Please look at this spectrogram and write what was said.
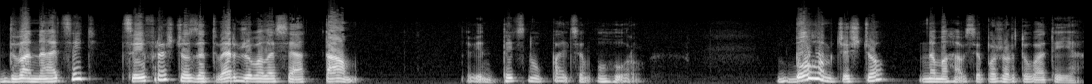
Дванадцять цифра, що затверджувалася там. Він тицнув пальцем угору. Богом, чи що? намагався пожартувати я.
